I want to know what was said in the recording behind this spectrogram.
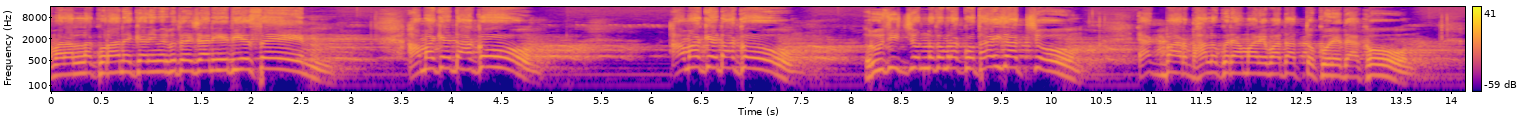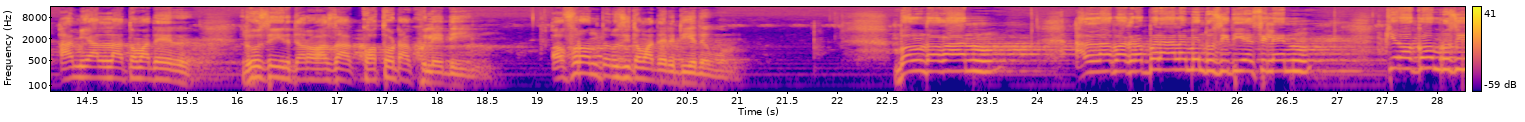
আমার আল্লাহ কোরআনে কারিমের ভিতরে জানিয়ে দিয়েছেন, আমাকে ডাকো আমাকে ডাকো, রুজির জন্য তোমরা কোথায় যাচ্ছ? একবার ভালো করে আমার এবাদাত তো করে দেখো, আমি আল্লাহ তোমাদের রুজির দরওয়াজা কতটা খুলে দিই। অফরন্ত রুজি তোমাদের দিয়ে দেব। বন্ধগান আল্লাহ পাক রব্বুল আলামিন রুজি দিয়েছিলেন। কীরকম রুজি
